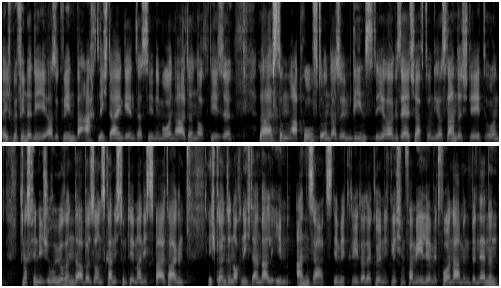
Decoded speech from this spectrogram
Ich befinde die, also Queen, beachtlich dahingehend, dass sie in dem hohen Alter noch diese Leistung abruft und also im Dienst ihrer Gesellschaft und ihres Landes steht. Und das finde ich rührend, aber sonst kann ich zum Thema nichts beitragen. Ich könnte noch nicht einmal im Ansatz die Mitglieder der königlichen Familie mit Vornamen benennen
